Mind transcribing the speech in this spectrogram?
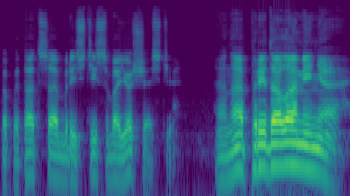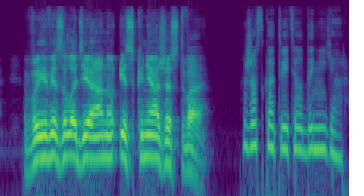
попытаться обрести свое счастье. Она предала меня, вывезла Диану из княжества. Жестко ответил Данияр.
